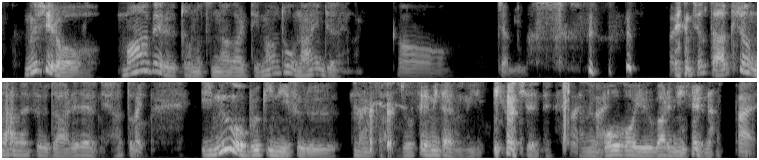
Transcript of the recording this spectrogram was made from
むしろ、マーベルとのつながりって今のところないんじゃないかああ、じゃあ見ます。な。ちょっとアクションの話するとあれだよね。あと、はい犬を武器にする、なんか 女性みたいなのいましたよね。あの、ゴーゴー夕張みたいな。はい。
